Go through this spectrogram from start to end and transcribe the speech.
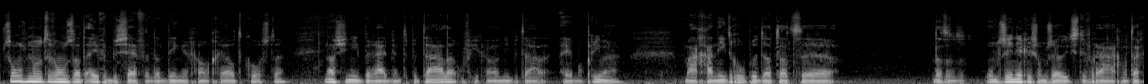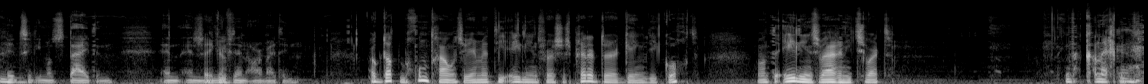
soms moeten we ons dat even beseffen dat dingen gewoon geld kosten. En als je niet bereid bent te betalen, of je kan het niet betalen, helemaal prima. Maar ga niet roepen dat, dat, eh, dat het onzinnig is om zoiets te vragen. Want daar Mhm. zit iemands tijd en, en, en Zeker. liefde en arbeid in. Ook dat begon trouwens weer met die Alien vs Predator game die ik kocht. Want de aliens waren niet zwart. Dat kan echt niet.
